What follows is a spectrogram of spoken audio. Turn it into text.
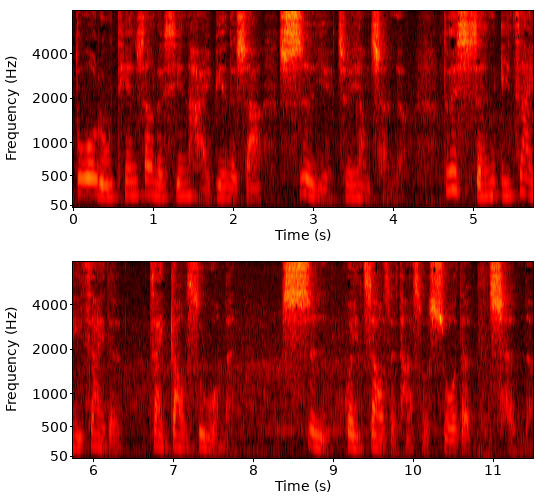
多如天上的星，海边的沙。”事也这样成了。对，神一再一再的在告诉我们，事会照着他所说的成了，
